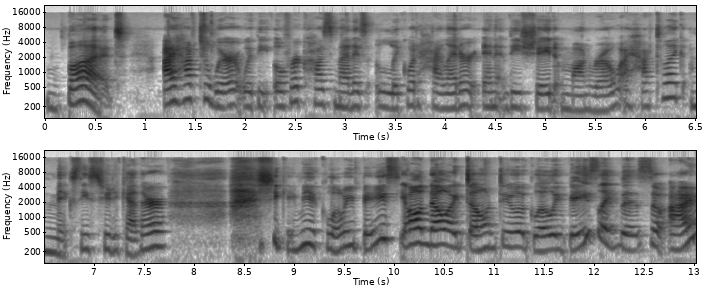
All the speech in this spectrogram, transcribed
but I have to wear it with the Ofra Cosmetics liquid highlighter in the shade Monroe. I have to like mix these two together. she gave me a glowy base. Y'all know I don't do a glowy base like this. So I'm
